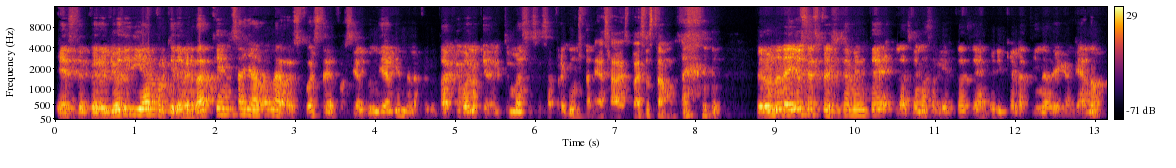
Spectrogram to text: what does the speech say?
Este, pero yo diría, porque de verdad que he ensayado la respuesta, ¿eh? por si algún día alguien me la preguntaba, qué bueno que hoy tú me haces esa pregunta. Ya sabes, para eso estamos. Pero uno de ellos es precisamente Las Venas Abiertas de América Latina de Galeano.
